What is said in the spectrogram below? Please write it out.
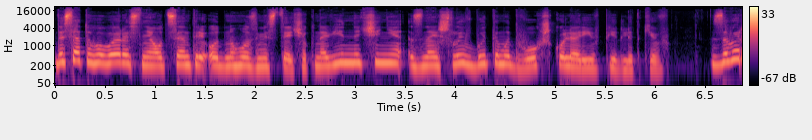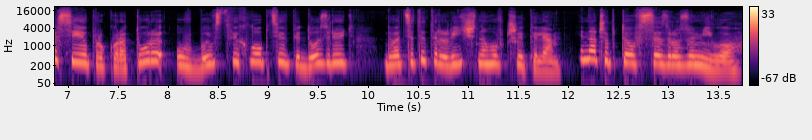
10 вересня у центрі одного з містечок на Вінниччині знайшли вбитими двох школярів-підлітків. За версією прокуратури, у вбивстві хлопців підозрюють 23-річного вчителя. І начебто все зрозуміло,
